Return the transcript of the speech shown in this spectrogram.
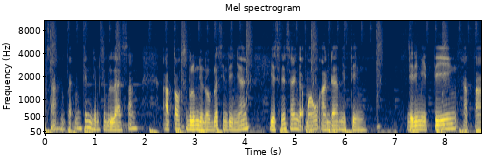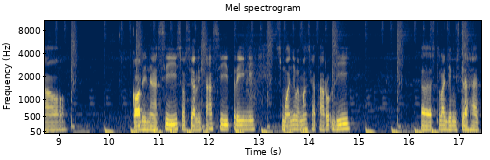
sampai mungkin jam 11an atau sebelum jam 12 intinya biasanya saya nggak mau ada meeting. Jadi meeting atau koordinasi sosialisasi training semuanya memang saya taruh di uh, setelah jam istirahat.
